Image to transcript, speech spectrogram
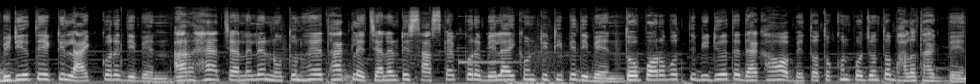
ভিডিওতে একটি লাইক করে দিবেন। আর হ্যাঁ চ্যানেলে নতুন হয়ে থাকলে চ্যানেলটি সাবস্ক্রাইব করে বেল আইকনটি টিপে দিবেন। তো পরবর্তী ভিডিওতে দেখা হবে। ততক্ষণ পর্যন্ত ভালো থাকবেন।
